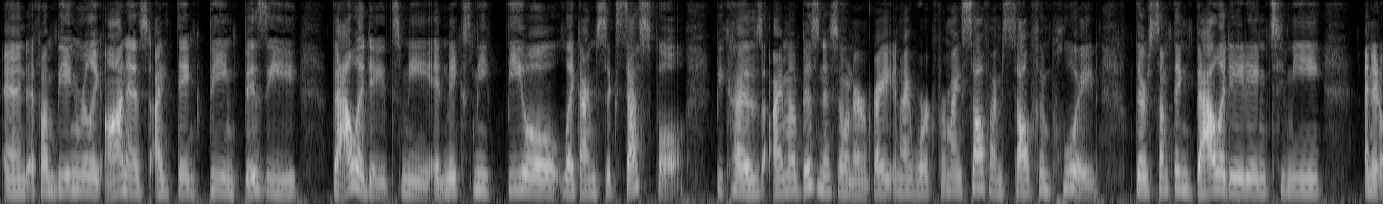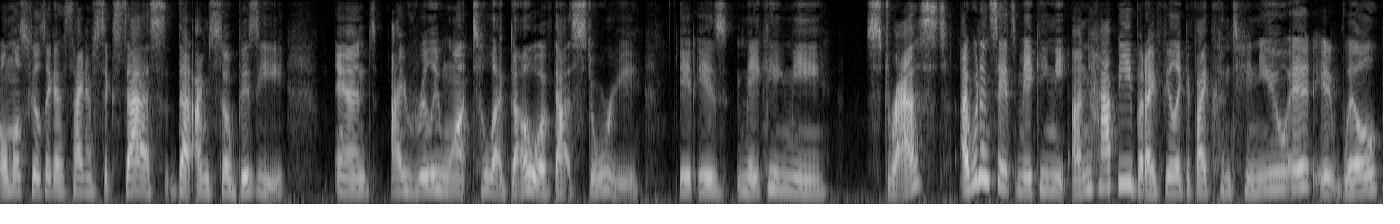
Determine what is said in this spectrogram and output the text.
And if I'm being really honest, I think being busy validates me. It makes me feel like I'm successful because I'm a business owner, right? And I work for myself, I'm self employed. There's something validating to me and it almost feels like a sign of success that I'm so busy. And I really want to let go of that story. It is making me stressed. I wouldn't say it's making me unhappy, but I feel like if I continue it, it will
